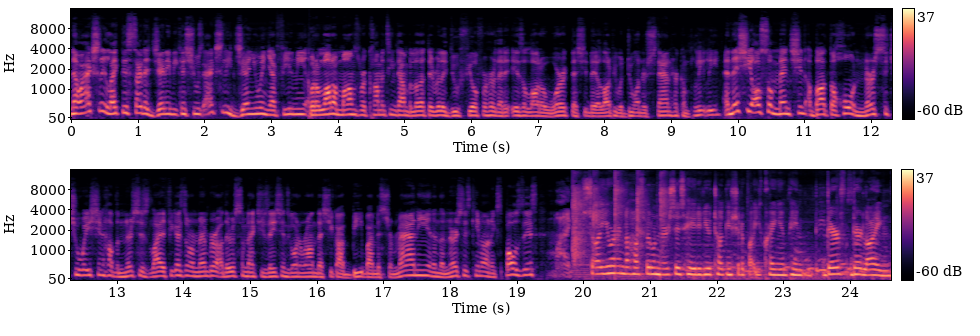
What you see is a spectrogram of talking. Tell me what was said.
Now, I actually like this side of Jenny because she was actually genuine, yeah, feel me? But a lot of moms were commenting down below that they really do feel for her, that it is a lot of work, that she, they, a lot of people do understand her completely. And then she also mentioned about the whole nurse situation, how the nurses lied. If you guys don't remember, uh, there was some accusations going around that she got beat by Mr. Manny, and then the nurses came out and exposed this. My saw you were in the hospital nurses hated you talking shit about you crying in pain they're they're lying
